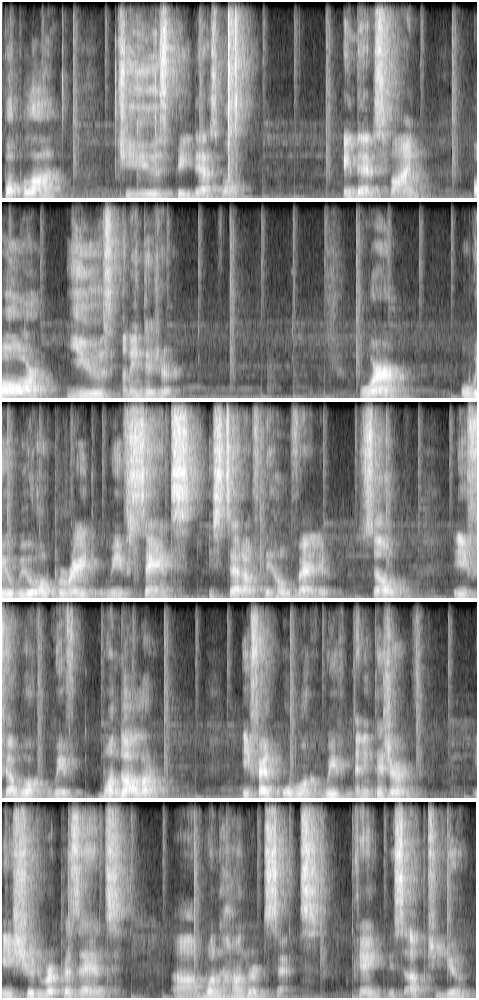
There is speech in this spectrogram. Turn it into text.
popular to use big decimal and that is fine or use an integer where we will operate with cents instead of the whole value. So if I work with one dollar if I work with an integer it should represent uh, 100 cents. Okay it's up to you.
